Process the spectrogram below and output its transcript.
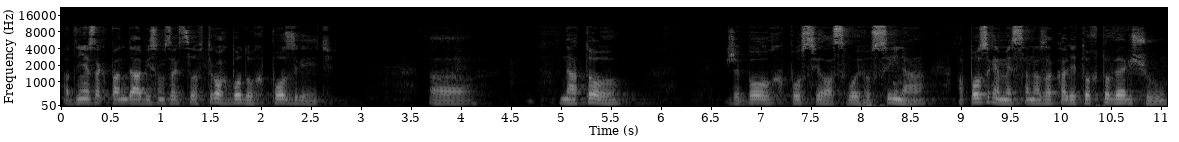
A dnes, ak pán dá, by som sa chcel v troch bodoch pozrieť uh, na to, že Boh posiela svojho syna a pozrieme sa na základe tohto veršu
